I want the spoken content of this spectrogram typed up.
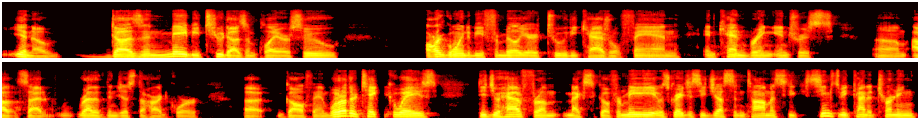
you know, dozen, maybe two dozen players who are going to be familiar to the casual fan and can bring interest um, outside rather than just the hardcore uh, golf fan. What other takeaways did you have from Mexico? For me, it was great to see Justin Thomas. He seems to be kind of turning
